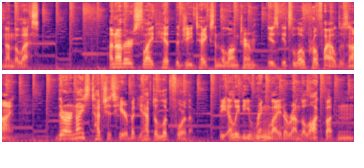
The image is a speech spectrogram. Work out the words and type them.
nonetheless. Another slight hit the G takes in the long term is its low profile design. There are nice touches here, but you have to look for them. The LED ring light around the lock button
